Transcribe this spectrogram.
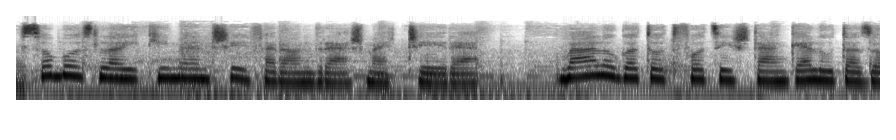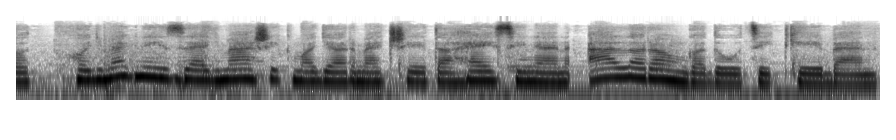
Szoboszlai kiment Séfer András meccsére. Válogatott focistánk elutazott, hogy megnézze egy másik magyar meccsét a helyszínen, áll a rangadó cikkében.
